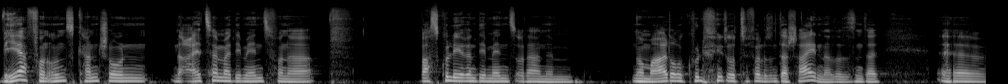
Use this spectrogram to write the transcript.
wer von uns kann schon eine Alzheimer-Demenz von einer vaskulären Demenz oder einem Normaldruck-Hydrocephalus unterscheiden? Also das sind halt, äh,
